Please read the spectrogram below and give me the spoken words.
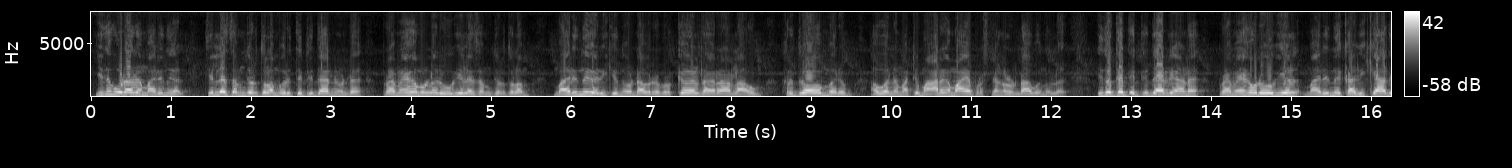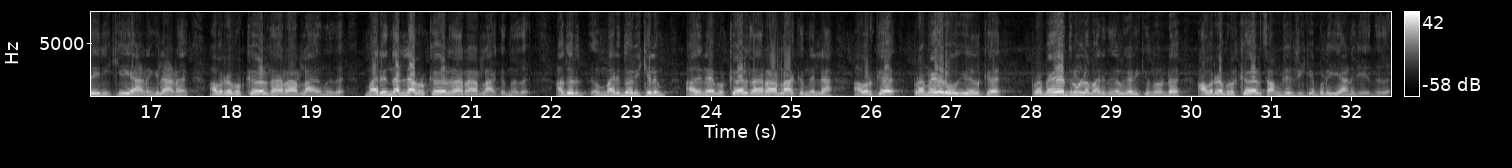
ഇതുകൂടാതെ മരുന്നുകൾ. ചില സംബന്ധിച്ചിടത്തോളം ഒരു തെറ്റിദ്ധാരണയുണ്ട്. പ്രമേഹമുള്ള രോഗികളെ സംബന്ധിച്ചിടത്തോളം മരുന്ന് കഴിക്കുന്നതുകൊണ്ട് അവരുടെ വൃക്കകൾ തകരാറിലാവും ഹൃദ്രോഗം വരും അതുപോലെ തന്നെ മറ്റ് മാരകമായ പ്രശ്നങ്ങൾ ഉണ്ടാകുമെന്നുള്ളത് ഇതൊക്കെ തെറ്റിദ്ധാരണയാണ്. പ്രമേഹ രോഗികൾ മരുന്ന് കഴിക്കാതെ ഇരിക്കുകയാണെങ്കിലാണ് അവരുടെ വൃക്കകൾ തകരാറിലാകുന്നത്. മരുന്നല്ല വൃക്കകൾ തകരാറിലാക്കുന്നത്. അതൊരു മരുന്നൊരിക്കലും അതിനെ വൃക്കകൾ തകരാറിലാക്കുന്നില്ല. അവർക്ക് പ്രമേഹ രോഗികൾക്ക് പ്രമേഹത്തിനുള്ള മരുന്നുകൾ കഴിക്കുന്നതുകൊണ്ട് അവരുടെ വൃക്കകൾ സംരക്ഷിക്കപ്പെടുകയാണ് ചെയ്യുന്നത്.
